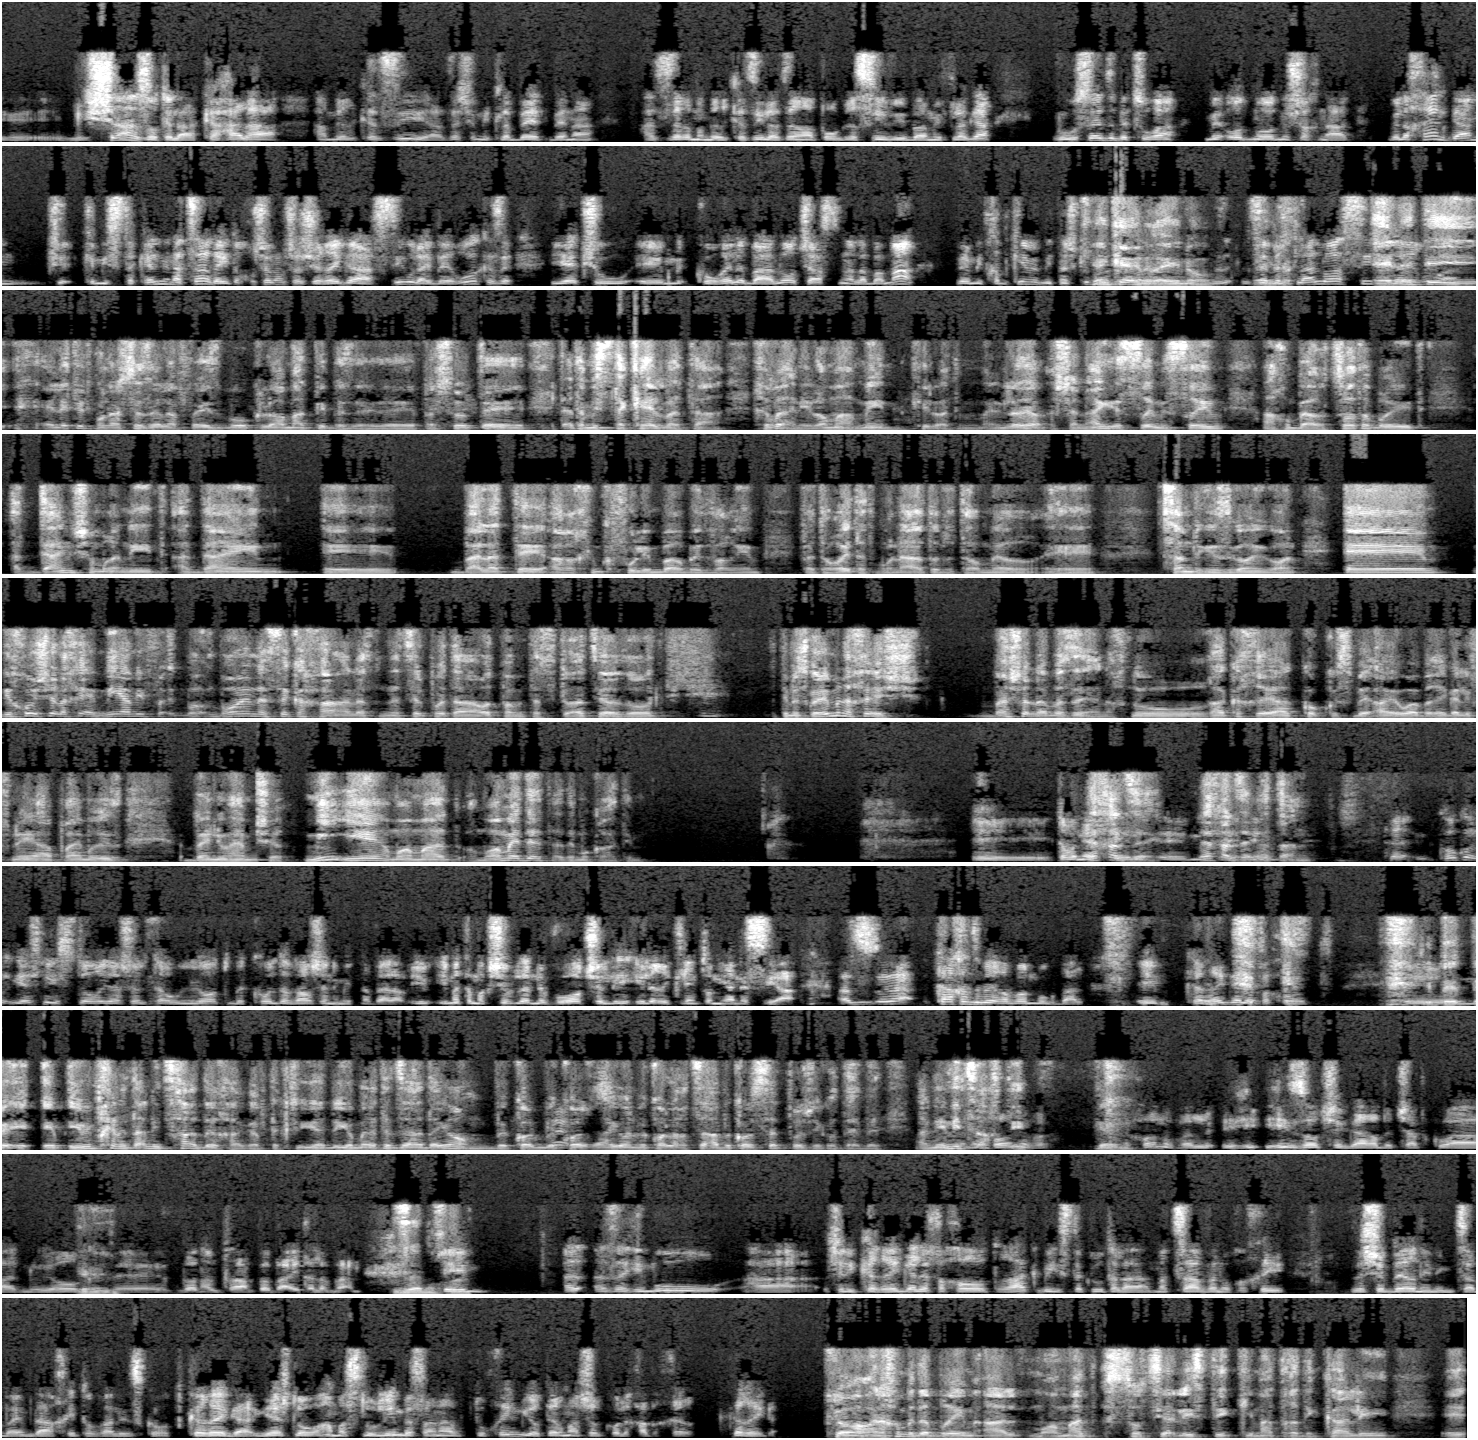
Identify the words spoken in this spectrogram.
הגישה הזאת אל הקהל המרכזי, הזה שמתלבט בין הזרם המרכזי לזרם הפרוגרסיבי במפלגה, והוא עושה את זה בצורה מאוד מאוד משכנעת, ולכן גם כש- כמסתכל מן הצד, היית חושב למשל שרגע השיא אולי באירוע כזה, יהיה כשהוא אה, קורא לבעלות צ'סטין על הבמה, והם מתחבקים ומתנשקים. כן, כן, ראינו. זה, זה ראינו. בכלל לא השיא של האירוע. העליתי, תמונה של זה לפייסבוק, לא עמדתי בזה, זה פשוט, אה, אתה, אתה מסתכל ואתה, חבר'ה, אני לא מאמין, כאילו, אתם, אני לא יודע, השנה היא 2020, אנחנו בארצות הברית, עדיין שמרנית, עדיין אה, בעלת אה, ערכים כפולים בהרבה דברים, ואתה רואה את התמונה הזאת ואתה אומר, אה, something is going on. אה, ניחוש שלכם, מי המפלגה, בואו בוא ננסה ככה לנצל פה את ה, עוד פעם את הסיטואציה הזאת. אתם מסוגלים לנחש, בשלב הזה, אנחנו רק אחרי הקוקוס באיואה ורגע לפני הפריימריז בניו המשר, מי יהיה המועמד או המועמדת הדמוקרטים? טוב, אני לך על אתחיל, זה, לך על זה, נתן. תראה, קודם כל, יש לי היסטוריה של טעויות בכל דבר שאני מתנבא עליו. אם- אם אתה מקשיב לנבואות שלי, הילרי קלינטון היא הנשיאה. אז אה, קח את זה בערבון מוגבל. אה, כרגע לפחות. אה, היא מבחינתה ניצחה, דרך אגב, היא אומרת את זה עד היום, בכל בכל ראיון וכל הרצאה וכל ספר שהיא כותבת. אני ניצחתי. נכון, אבל- כן. נכון, אבל היא- היא זאת שגרה בצ'פקואה, ניו יורק, כן. ודונלד טראמפ בבית הלבן. זה נכון. אז ההימור שלי כרגע לפחות, רק בהסתכלות על המצב הנוכחי, זה שברני נמצא בעמדה הכי טובה לזכות. כרגע, יש לו, המסלולים בפניו פתוחים יותר מאשר כל אחד אחר, כרגע. כלומר, אנחנו מדברים על מועמד סוציאליסטי כמעט רדיקלי,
